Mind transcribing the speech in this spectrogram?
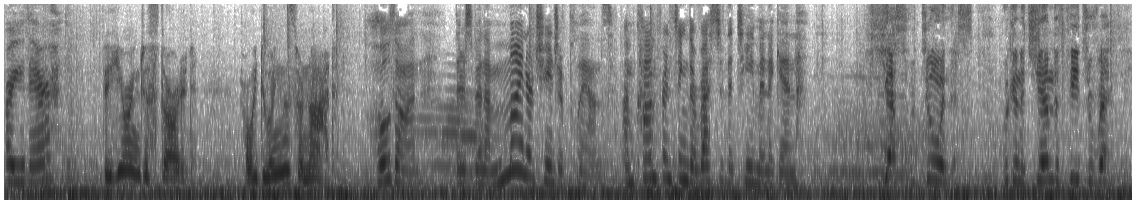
Are you there? The hearing just started. Are we doing this or not? Hold on. There's been a minor change of plans. I'm conferencing the rest of the team in again. Yes, we're doing this. We're gonna jam the feed directly.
